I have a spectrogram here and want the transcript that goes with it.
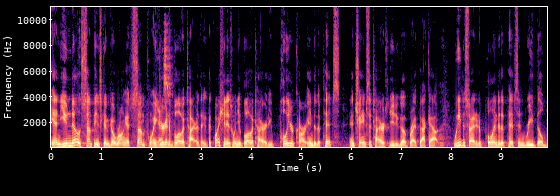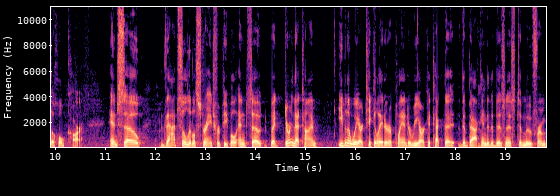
and you know something's going to go wrong at some point. Yes. You're going to blow a tire. The, the, question is when you blow a tire, do you pull your car into the pits and change the tires, or do you go right back out? Right. We decided to pull into the pits and rebuild the whole car. And so that's a little strange for people. And so, but during that time, even though we articulated our plan to re-architect the, the back end of the business to move from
